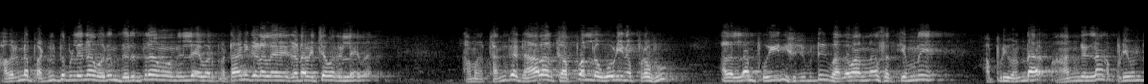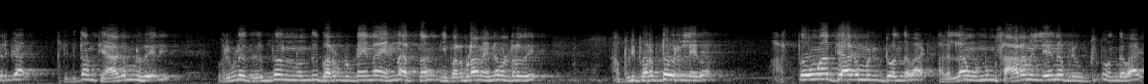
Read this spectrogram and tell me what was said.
அவர் என்ன பட்டணத்து பிள்ளைன்னா வரும் திருத்திரம் இல்லை இவர் பட்டாணி கடலை கடை வச்சவர் இல்லை இவர். ஆமா தங்க டாலர் கப்பல்ல ஓடின பிரபு அதெல்லாம் பொய்னு சொல்லிவிட்டு பகவான் தான் சத்தியம்னு அப்படி வந்தார். ஆண்கள்லாம் அப்படி வந்திருக்கார். அதுக்கு தான் தியாகம்னு பேரு. ஒருவனை திருத்தன் வந்து பரப்பிட்டேன்னா என்ன அர்த்தம்? நீ பரப்படாம என்ன பண்றது? அப்படி பரப்பிட்டவர் இல்லையா அர்த்தமா தியாகம் பண்ணிட்டு வந்தவாள். அதெல்லாம் ஒன்றும் சாரம் இல்லைன்னு அப்படி விட்டுட்டு வந்தவாள்.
